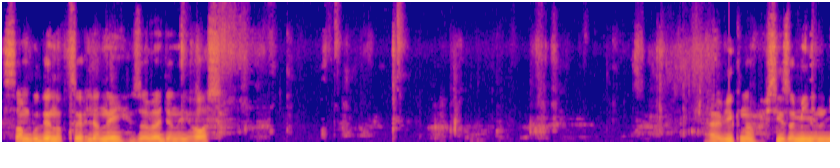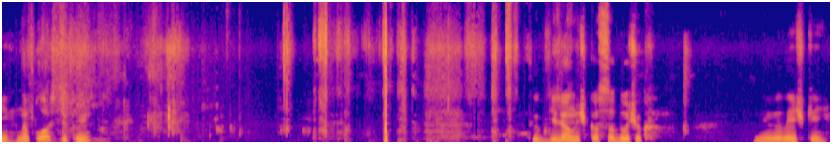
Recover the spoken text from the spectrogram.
Сам будинок цегляний, заведений газ. Вікна всі замінені на пластикові. Тут діляночка садочок невеличкий.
